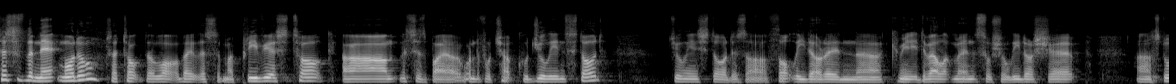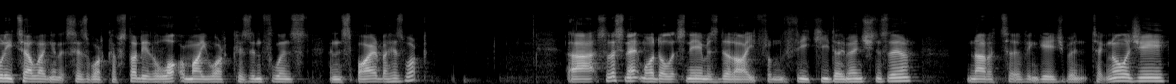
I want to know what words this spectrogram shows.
This is the NET model. So I talked a lot about this in my previous talk. Um, this is by a wonderful chap called Julian Stodd. Julian Stodd is a thought leader in uh, community development, social leadership, uh, storytelling, and it's his work. I've studied a lot of my work is influenced and inspired by his work. Uh, so this net model, its name is derived from the three key dimensions there, narrative, engagement, technology.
